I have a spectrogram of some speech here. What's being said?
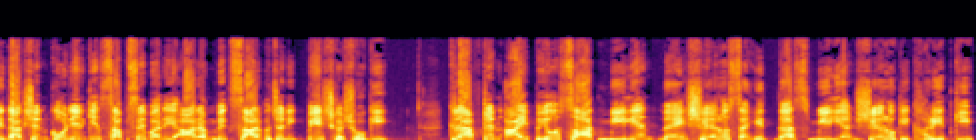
ये दक्षिण कोरियन की सबसे बड़ी आरंभिक सार्वजनिक पेशकश होगी। क्राफ्टन आईपीओ सात मिलियन नए शेयरों सहित दस मिलियन शेयरों की खरीद की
